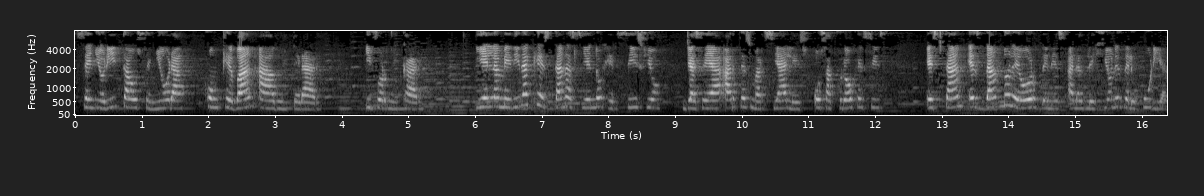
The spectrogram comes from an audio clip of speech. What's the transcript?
señorita o señora con que van a adulterar y fornicar. Y en la medida que están haciendo ejercicio, ya sea artes marciales o sacrógesis, están es dándole órdenes a las legiones de lujuria,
